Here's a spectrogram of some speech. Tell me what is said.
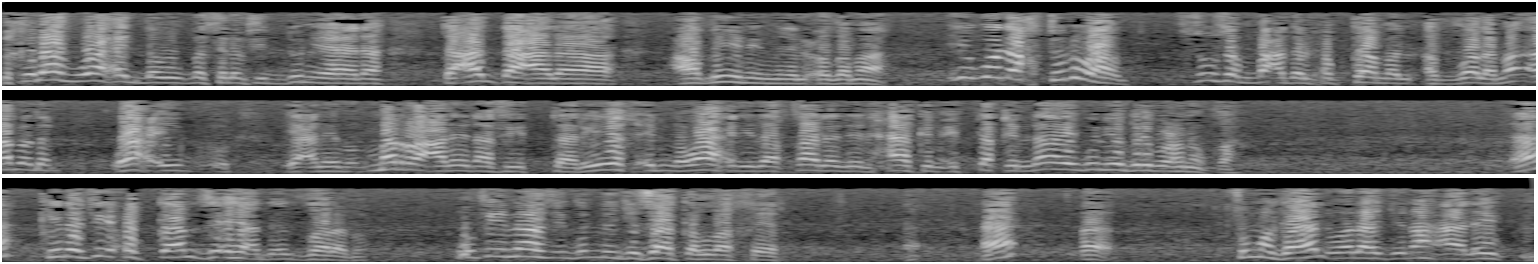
بخلاف واحد لو مثلا في الدنيا أنا تعدى على عظيم من العظماء. يقول اقتلوها خصوصا بعض الحكام الظلمة ابدا. واحد يعني مر علينا في التاريخ انه واحد إذا قال للحاكم اتق الله يقول يضرب عنقه. ها؟ كذا في حكام زي هذا الظلمة. وفي ناس يقول له جزاك الله خير. ها؟ أه؟ ثم قال ولا جناح عليكم.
